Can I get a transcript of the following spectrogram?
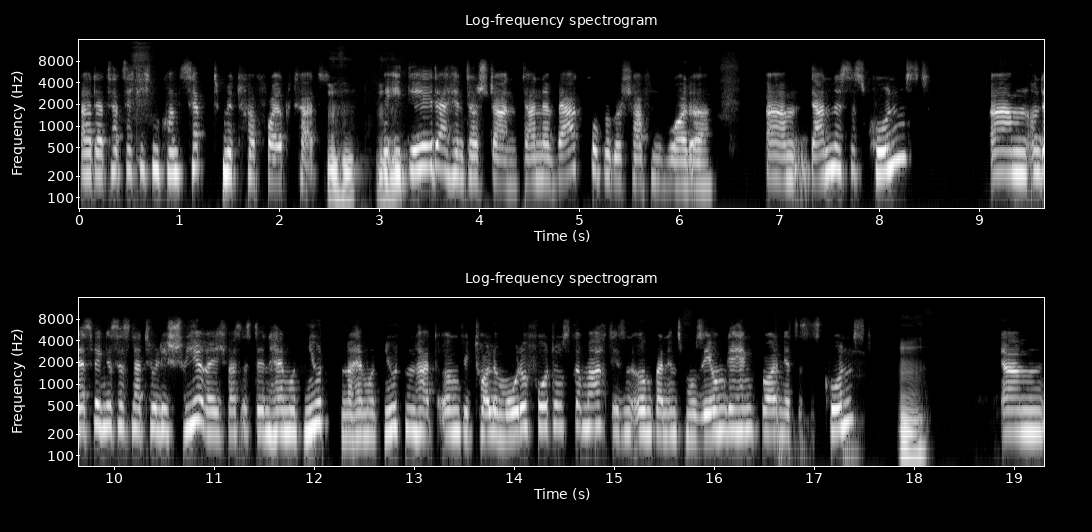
äh, der tatsächlich ein Konzept mitverfolgt hat, mhm. eine mhm. Idee dahinter stand, dann eine Werkgruppe geschaffen wurde, ähm, dann ist es Kunst. Ähm, und deswegen ist es natürlich schwierig. Was ist denn Helmut Newton? Helmut Newton hat irgendwie tolle Modefotos gemacht, die sind irgendwann ins Museum gehängt worden, jetzt ist es Kunst. Mhm. Ähm,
